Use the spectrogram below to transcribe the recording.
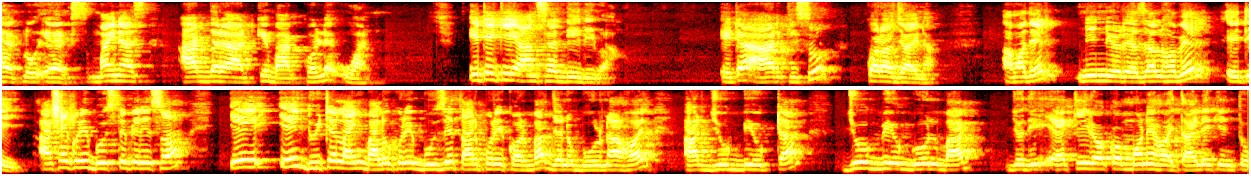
থাকল এক্স মাইনাস আট দ্বারা আটকে ভাগ করলে ওয়ান এটাকে আনসার দিয়ে দিবা। এটা আর কিছু করা যায় না। আমাদের নির্ণয় রেজাল্ট হবে এটাই। আশা করি বুঝতে পেরেছ। এই এই দুইটা লাইন ভালো করে বুঝে তারপরে করবা যেন ভুল না হয়। আর যোগ বিয়োগটা, যোগ বিয়োগ গুণ বাঘ যদি একই রকম মনে হয় তাহলে কিন্তু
